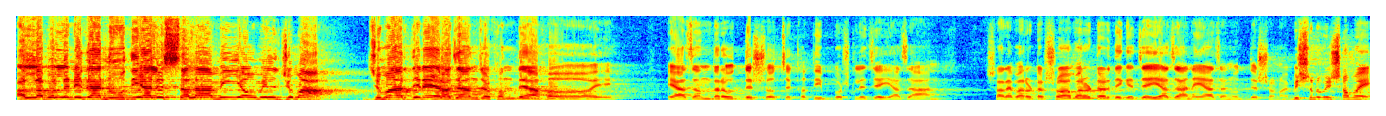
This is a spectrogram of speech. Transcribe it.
আল্লাহ বললেন, ইদা নদী আলিস সালাম ইয়াউমিল জুমা। জুমার দিনে আজান যখন দেয়া হয় এই আজান দ্বারা উদ্দেশ্য হচ্ছে খতিব বসলে যে আজান, সাড়ে বারোটা সোয়া বারোটার দিকে যে আজান এই আজান উদ্দেশ্য নয়। বিশ্বনবীর সময়ে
